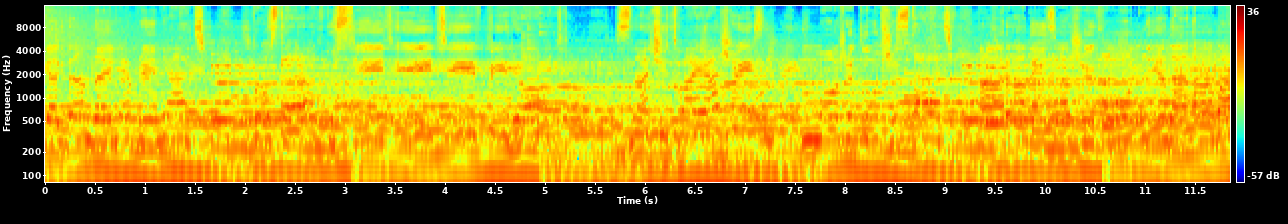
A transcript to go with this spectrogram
когда не принять, просто отпустить и идти вперед. Значит, твоя жизнь может лучше стать, а раны заживут не на обороте.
